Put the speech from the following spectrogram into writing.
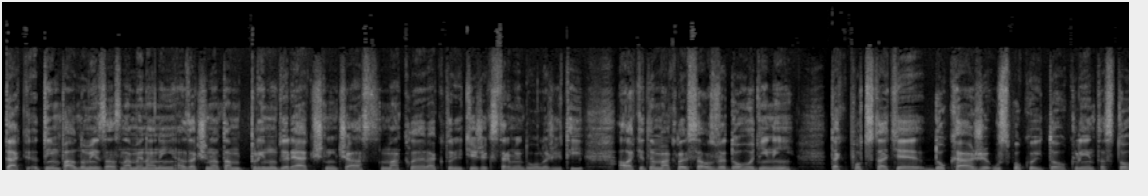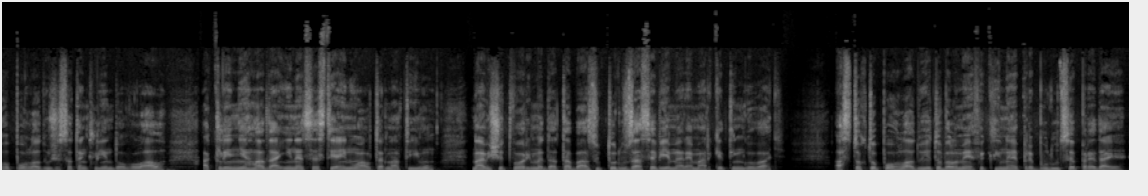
tak tým pádom je zaznamenaný a začína tam plynúť reakčný čas makléra, ktorý je tiež extrémne dôležitý, ale keď ten maklér sa ozve do hodiny, tak v podstate dokáže uspokojiť toho klienta z toho pohľadu, že sa ten klient dovolal a klient nehľadá iné cesty a inú alternatívu. Navyše tvoríme databázu, ktorú zase vieme remarketingovať a z tohto pohľadu je to veľmi efektívne aj pre budúce predaje,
